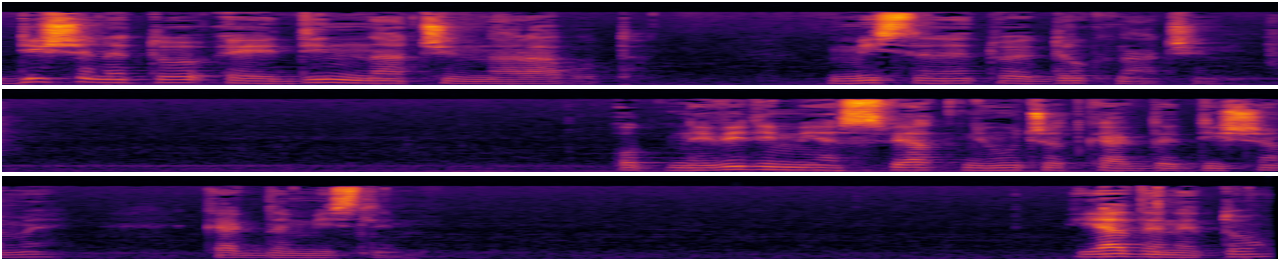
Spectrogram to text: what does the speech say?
Дишането е един начин на работа. Мисленето е друг начин. От невидимия свят ни учат как да дишаме, как да мислим. Яденето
